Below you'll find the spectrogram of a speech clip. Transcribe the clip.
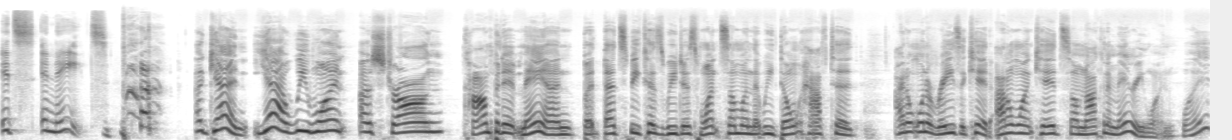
It's innate. again yeah we want a strong competent man but that's because we just want someone that we don't have to i don't want to raise a kid i don't want kids so i'm not going to marry one what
